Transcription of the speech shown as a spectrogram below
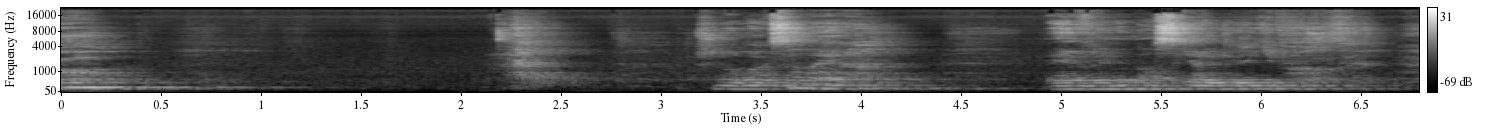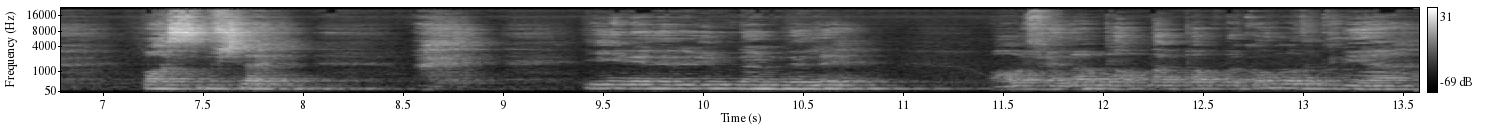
onu yapalım. Şuna baksana ya. Evrenin askerleri gibi oldu. Basmışlar. İğneleri bilmem. Abi fena patlak patlak olmadık mı ya?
